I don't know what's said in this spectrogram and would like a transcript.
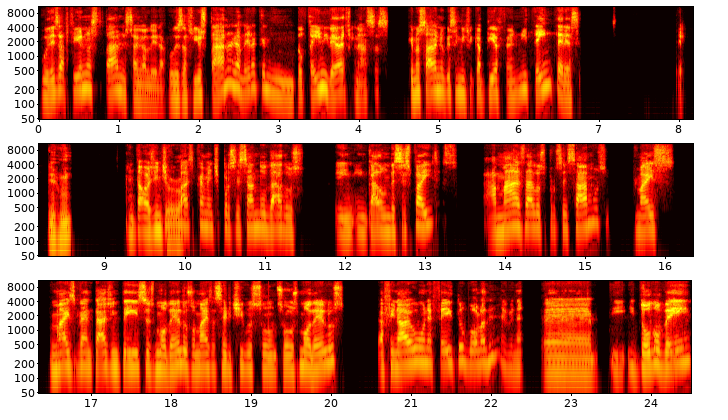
O desafio não está nessa galera. O desafio está na galera que não tem ideia de finanças, que não sabe o que significa PFM e tem interesse. Uhum. Então, a gente basicamente processando dados em, em, cada um desses países. A mais dados processamos, mais, mais vantagem tem esses modelos, ou mais assertivos são, são os modelos. Afinal, é um efeito bola de neve, né? É, e, e tudo bem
